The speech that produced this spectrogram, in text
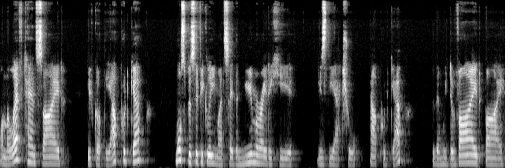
On the left-hand side, we've got the output gap. More specifically, you might say the numerator here is the actual output gap, but then we divide by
